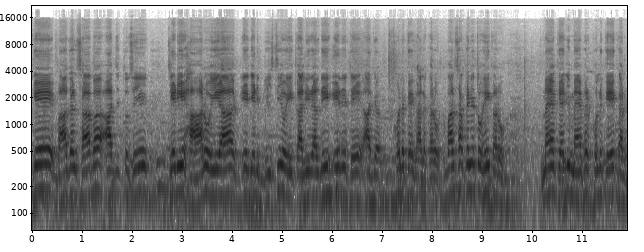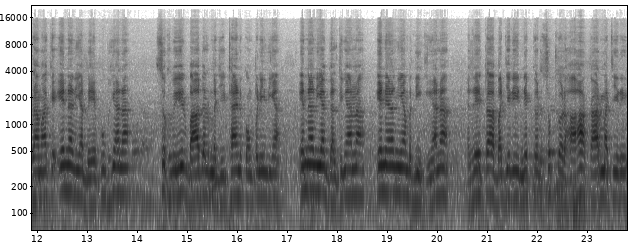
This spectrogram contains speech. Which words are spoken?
ਕਿ ਬਾਦਲ ਸਾਹਿਬ, ਅੱਜ ਤੁਸੀਂ ਜਿਹੜੀ ਹਾਰ ਹੋਈ ਆ, ਇਹ ਜਿਹੜੀ ਬੀਸਤੀ ਹੋਈ ਕਾਲੀ ਦਲ ਦੀ, ਇਹਦੇ ਤੇ ਅੱਜ ਖੁੱਲ ਕੇ ਗੱਲ ਕਰੋ। ਤੇ ਬਾਦਲ ਸਾਹਿਬ ਕਹਿੰਦੇ, ਤੁਸੀਂ ਕਰੋ। ਮੈਂ ਕਿਹਾ, ਜੀ, ਮੈਂ ਫਿਰ ਖੁੱਲ ਕੇ ਇਹ ਕਰਦਾ ਵਾਂ ਕਿ ਇਹਨਾਂ ਦੀਆਂ ਬੇਵਕੂਫੀਆਂ ਨਾ, ਸੁਖਵੀਰ ਬਾਦਲ, ਮਜੀਠਾ ਐਂਡ ਕੰਪਨੀ ਦੀਆਂ, ਇਹਨਾਂ ਦੀਆਂ ਗਲਤੀਆਂ ਨਾ, ਇਹਨਾਂ ਦੀਆਂ ਵਧੀਕੀਆਂ ਨਾ, ਰੇਤਾ, ਬਜਰੀ, ਨਿੱਕਰ, ਸੁੱਕਰ, ਹਾਹਾਕਾਰ ਮਚੀ ਰਹੀ।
